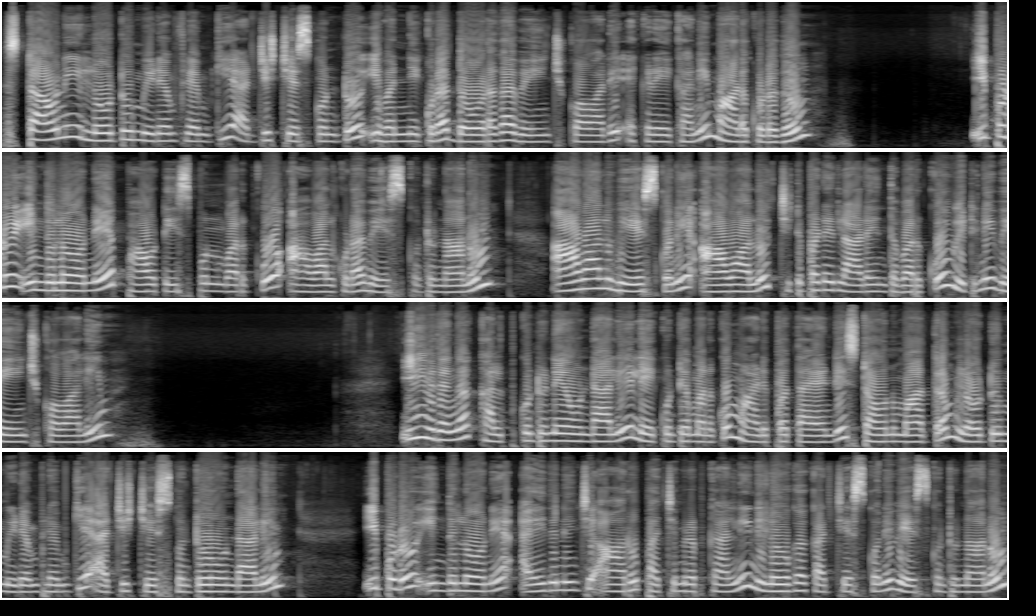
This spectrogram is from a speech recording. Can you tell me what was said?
స్టవ్ని లో టు మీడియం ఫ్లేమ్కి అడ్జస్ట్ చేసుకుంటూ ఇవన్నీ కూడా దోరగా వేయించుకోవాలి. ఎక్కడే కానీ మాడకూడదు. ఇప్పుడు ఇందులోనే పావు టీ స్పూన్ వరకు ఆవాలు కూడా వేసుకుంటున్నాను. ఆవాలు వేసుకొని ఆవాలు చిటిపడిలాడేంత వరకు వీటిని వేయించుకోవాలి. ఈ విధంగా కలుపుకుంటూనే ఉండాలి. లేకుంటే మనకు మాడిపోతాయండి. స్టవ్ను మాత్రం లో టు మీడియం ఫ్లేమ్కి అడ్జస్ట్ చేసుకుంటూ ఉండాలి. ఇప్పుడు ఇందులోనే ఐదు నుంచి ఆరు పచ్చిమిరపకాయలని నిలువుగా కట్ చేసుకొని వేసుకుంటున్నాను.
